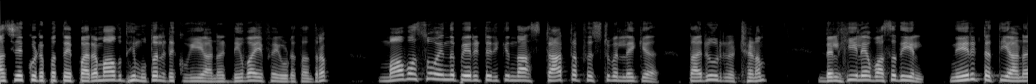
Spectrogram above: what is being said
ആശയക്കുഴപ്പത്തെ പരമാവധി മുതലെടുക്കുകയാണ് ഡിവൈഎഫ്ഐയുടെ തന്ത്രം. മാവാസോ എന്ന് പേരിട്ടിരിക്കുന്ന സ്റ്റാർട്ടപ്പ് ഫെസ്റ്റിവലിലേക്ക് തരൂരിന് ക്ഷണം. ഡൽഹിയിലെ വസതിയിൽ നേരിട്ടെത്തിയാണ്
